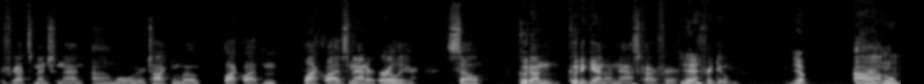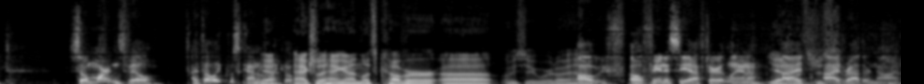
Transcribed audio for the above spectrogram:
we forgot to mention that um, while we were talking about Black Lives Black Lives Matter earlier. So good on good again on NASCAR for Yeah. for doing. Yep. Very Um, cool. So Martinsville, I felt like was kind of Yeah. like a Actually, hang on. Let's cover. Uh, let me see. Where do I have? oh f- oh fantasy after Atlanta. Yeah, I'd, just- I'd rather not.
